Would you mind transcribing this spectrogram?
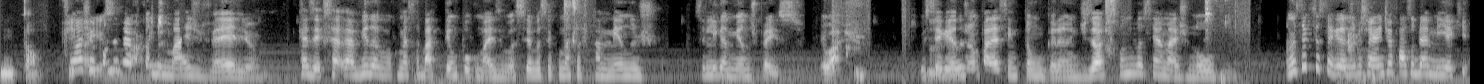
Então, Eu acho que quando você vai ficando mais velho, quer dizer, que a vida começa a bater um pouco mais em você, você começa a ficar menos. Você liga menos para isso, eu acho. Os uhum. segredos não parecem tão grandes. Eu acho que quando você é mais novo. A não ser que seu segredo, a gente vai falar sobre a Mia aqui.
